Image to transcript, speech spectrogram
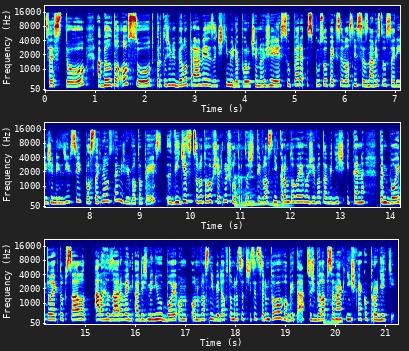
cestu a byl to osud, protože mi bylo právě ze čtími doporučeno, že je super způsob, jak se vlastně seznámit s tou serií, že nejdřív si poslechnout ten životopis, vidět, co do toho všechno šlo, protože ty vlastně krom toho jeho života vidíš i ten, ten boj, to, jak to psal, ale zároveň, a když zmiňuji boj, on, on vlastně vydal v tom roce 37 toho Hobita, což byla psaná knížka jako pro děti.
